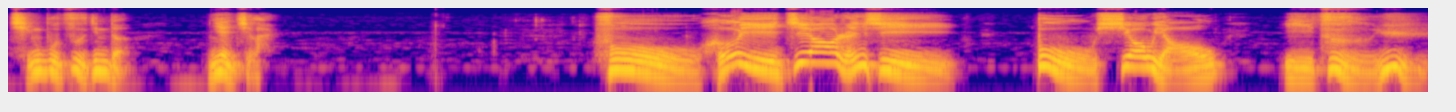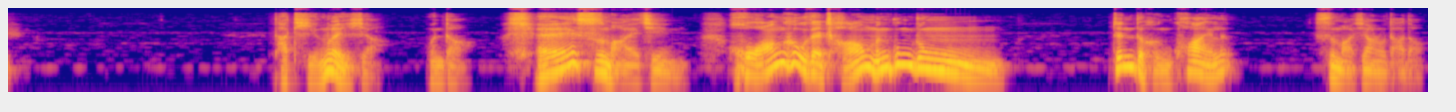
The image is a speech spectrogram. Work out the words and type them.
情不自禁地念起来：“夫何以佳人兮，不逍遥以自愈？”他停了一下，问道：“哎，司马爱卿。”皇后在长门宫中真的很快乐。司马相如答道：“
